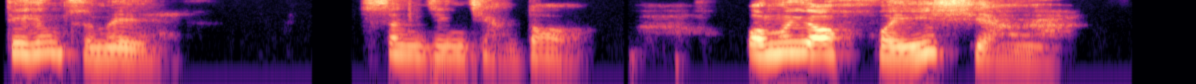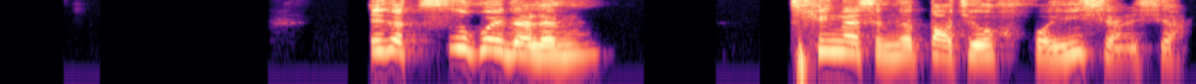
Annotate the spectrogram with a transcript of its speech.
弟兄姊妹，圣经讲到，我们要回想啊，一个智慧的人听了神的道，就回想一下，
